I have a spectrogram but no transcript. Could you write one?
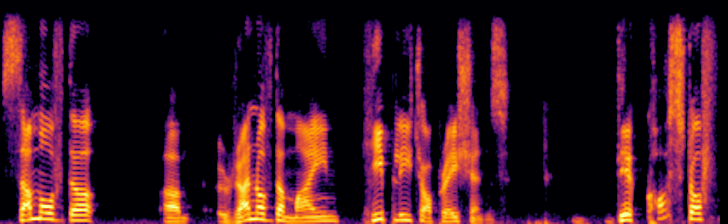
some of the um, run of the mine heap leach operations, their cost of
